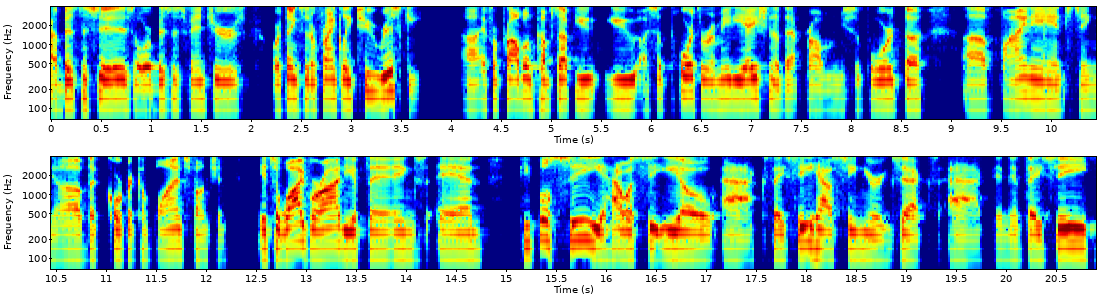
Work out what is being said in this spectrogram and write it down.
uh, businesses or business ventures or things that are frankly too risky. Uh, if a problem comes up, you you uh, support the remediation of that problem. You support the uh, financing of the corporate compliance function. It's a wide variety of things, and people see how a CEO acts. They see how senior execs act, and if they see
